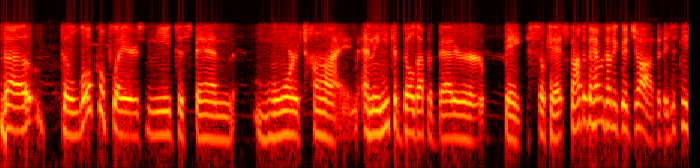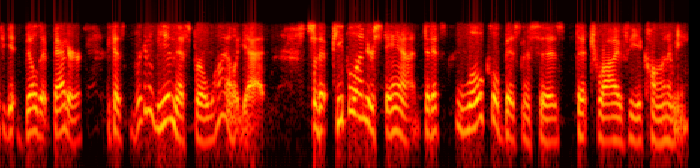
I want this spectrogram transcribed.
the the local players need to spend more time and they need to build up a better base. Okay, it's not that they haven't done a good job, but they just need to get build it better because we're going to be in this for a while yet. So that people understand that it's local businesses that drive the economy.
